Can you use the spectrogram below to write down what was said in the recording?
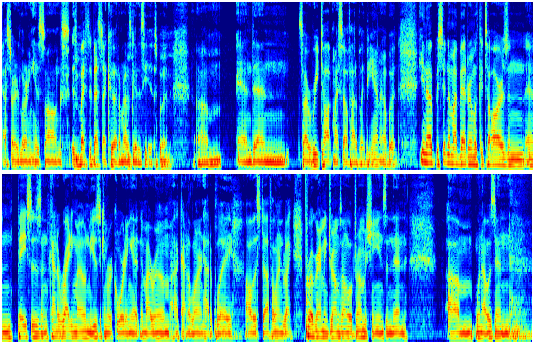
I started learning his songs as best the best I could. I'm not as good as he is, but um, and then so I retaught myself how to play piano. But you know, sitting in my bedroom with guitars and and basses and kind of writing my own music and recording it in my room, I kind of learned how to play all this stuff. I learned like programming drums on little drum machines, and then um, when I was in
